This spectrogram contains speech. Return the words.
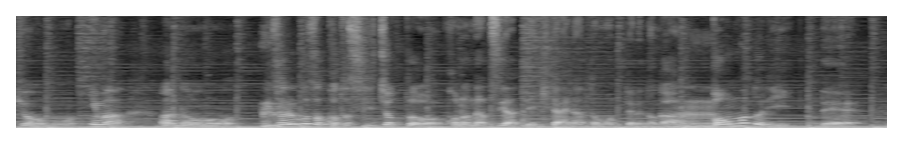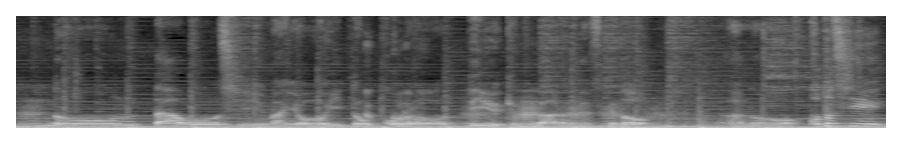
今日も今あのそれこそ今年ちょっとこの夏やっていきたいなと思ってるのがうん「盆踊り」で「うんのんたおしまよいところ」っていう曲があるんですけどうんあの今年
